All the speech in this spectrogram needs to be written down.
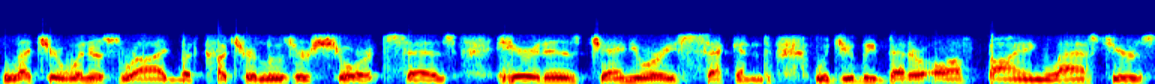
let your winners ride but cut your losers short says, here it is, January 2nd. Would you be better off buying last year's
